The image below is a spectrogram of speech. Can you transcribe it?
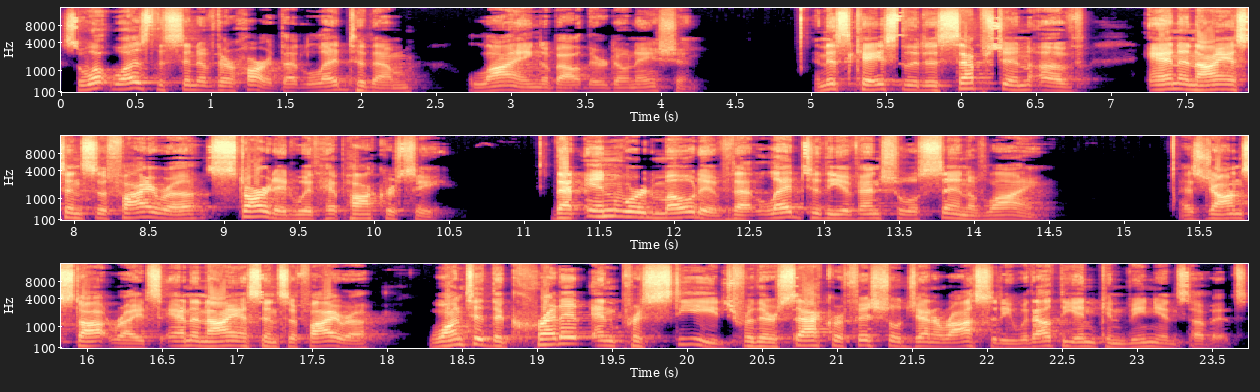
So, what was the sin of their heart that led to them lying about their donation? In this case, the deception of Ananias and Sapphira started with hypocrisy, that inward motive that led to the eventual sin of lying. As John Stott writes, Ananias and Sapphira wanted the credit and prestige for their sacrificial generosity without the inconvenience of it.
